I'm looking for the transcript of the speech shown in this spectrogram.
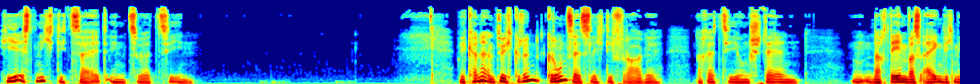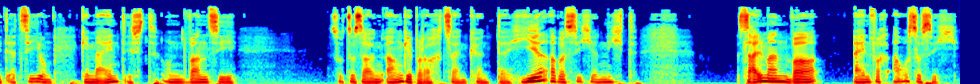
Hier ist nicht die Zeit, ihn zu erziehen. Wir können natürlich grund grundsätzlich die Frage nach Erziehung stellen, nach dem, was eigentlich mit Erziehung gemeint ist und wann sie sozusagen angebracht sein könnte. Hier aber sicher nicht. Salman war einfach außer sich.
